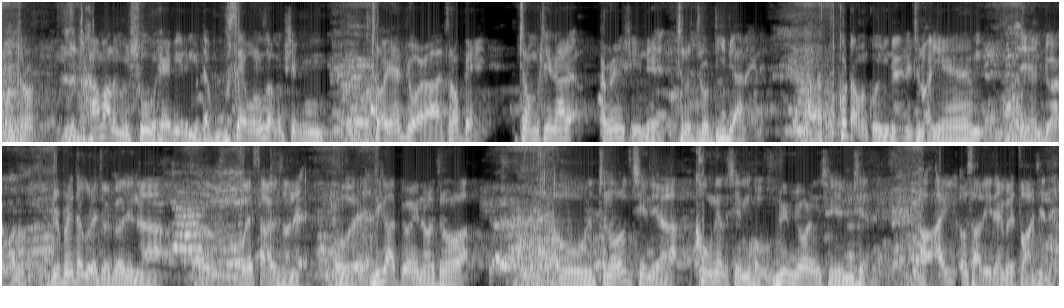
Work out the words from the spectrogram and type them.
ကျွန်တော်တခါမှလည်း show heavy လို့မတက်ဘူး7လုံးဆိုတာမဖြစ်ဘူးကျွန်တော်အရန်ပြောတာကျွန်တော် band ကျွန်တော်မထင်ထားတဲ့ arrange တွေနဲ့ကျွန်တော်တို့တီးပြနိုင်တယ်ကွတ်တောင်ကိုယူနိုင်တယ်ကျွန်တော်အရန်အရန်ပြောရပါတော့ဒီပရိသတ်ကိုလည်းကျွန်တော်ပြောနေတာဟိုပွဲစားပြီဆိုတော့ဟိုအဓိကပြောရင်တော့ကျွန်တော်ကဟိုကျွန်တော်တို့သချင်းတွေကခုံတဲ့သချင်းမဟုတ်ဘူးမျောတဲ့သချင်းဖြစ်တယ်အဲ့ဒီဥစ္စာလေးတိုင်းပဲသွားခြင်းတယ်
